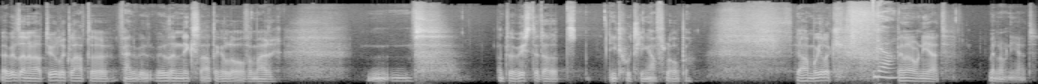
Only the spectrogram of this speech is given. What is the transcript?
We wilden hem natuurlijk laten, enfin, we wilden niks laten geloven, maar. mm, Want we wisten dat het niet goed ging aflopen. Ja, moeilijk. Ja. Ik ben er nog niet uit. Ik ben er nog niet uit.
